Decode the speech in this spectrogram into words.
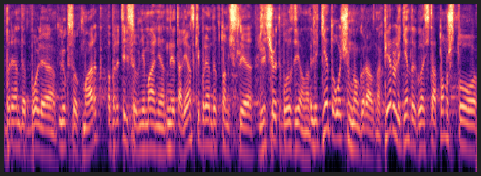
бренды более люксовых марок. Обратили свое внимание на итальянские бренды в том числе. Для чего это было сделано? Легенд очень много разных. Первая легенда гласит о том, что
